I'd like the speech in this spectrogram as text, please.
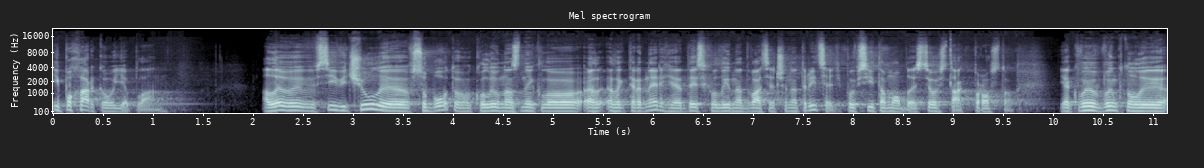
І по Харкову є план. Але ви всі відчули в суботу, коли у нас зникла електроенергія, десь хвилин на 20 чи на 30 по всій там області, ось так просто. Як ви вимкнули, е,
